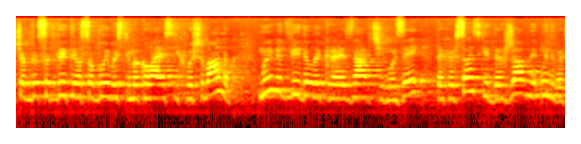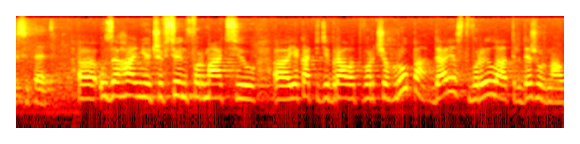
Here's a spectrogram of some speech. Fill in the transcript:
Щоб дослідити особливості миколаївських вишиванок, ми відвідали краєзнавчий музей та Херсонський державний університет. Е, Узагальнюючи всю інформацію, е, яка підібрала творча група, Дар'я створила 3D-журнал.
